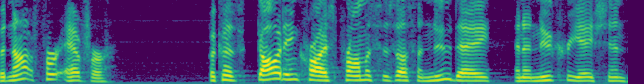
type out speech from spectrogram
but not forever. Because God in Christ promises us a new day and a new creation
